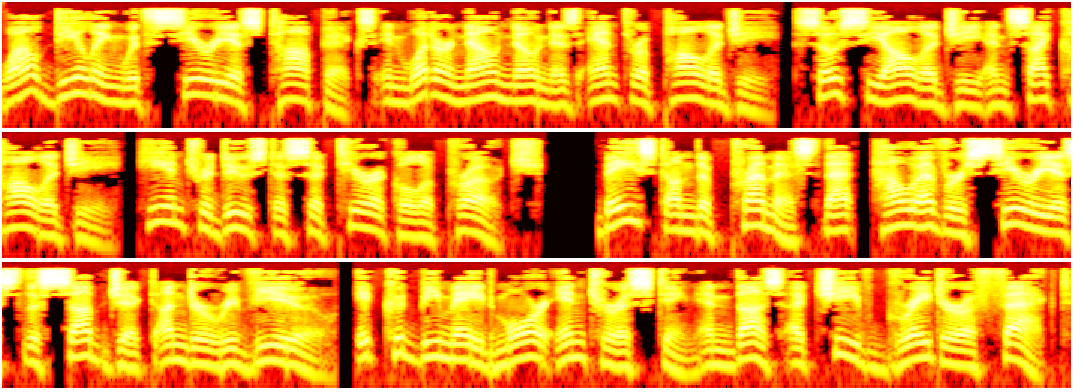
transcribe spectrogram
While dealing with serious topics in what are now known as anthropology, sociology and psychology, he introduced a satirical approach based on the premise that, however serious the subject under review, it could be made more interesting and thus achieve greater effect,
